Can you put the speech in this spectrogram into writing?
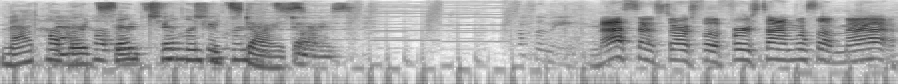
Matt Hubbard sent 200 stars. Off of me. Matt sent stars for the first time. What's up, Matt?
